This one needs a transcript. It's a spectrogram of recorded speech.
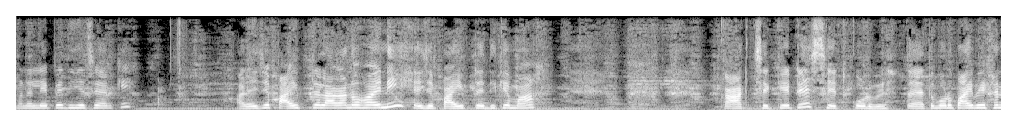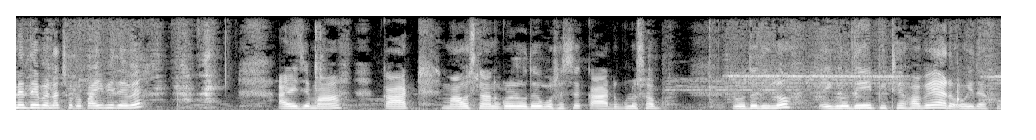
মানে লেপে দিয়েছে আর কি। আর এই যে পাইপটা লাগানো হয়নি, এই যে পাইপটা দিকে মা কাটছে, কেটে সেট করবে। তো এত বড় পাইপ এখানে দেবে না, ছোট পাইপই দেবে। আর এই যে মা কাঠ, মাও স্নান করে রোদে বসেছে, কাঠগুলো সব রোদে দিল। এইগুলো দিয়েই পিঠে হবে। আর ওই দেখো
